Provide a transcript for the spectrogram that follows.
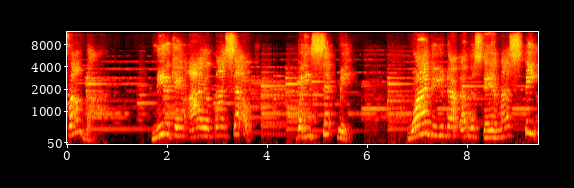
from God. Neither came I of myself, but he sent me. Why do you not understand my speech?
